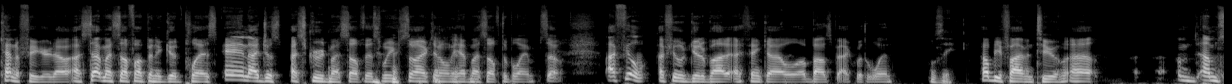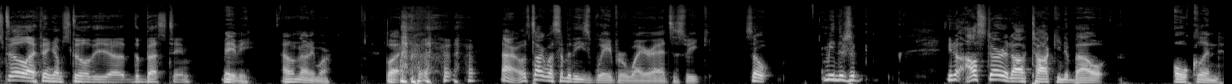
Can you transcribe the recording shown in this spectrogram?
kind of figured out. I set myself up in a good place, and I just I screwed myself this week, so I can only have myself to blame. So I feel I feel good about it. I think I will uh, bounce back with a win. We'll see. I'll be five and two. Uh, I'm I'm still I think I'm still the uh, the best team. Maybe I don't know anymore. But all right, let's talk about some of these waiver wire adds this week. So, I mean, there's a, you know, I'll start it off talking about Oakland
